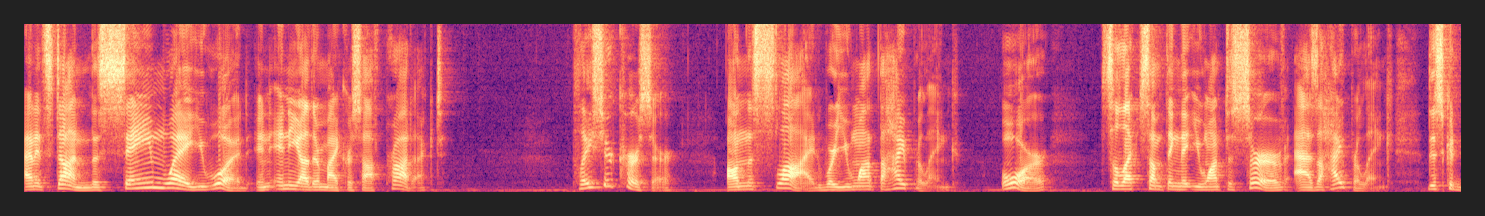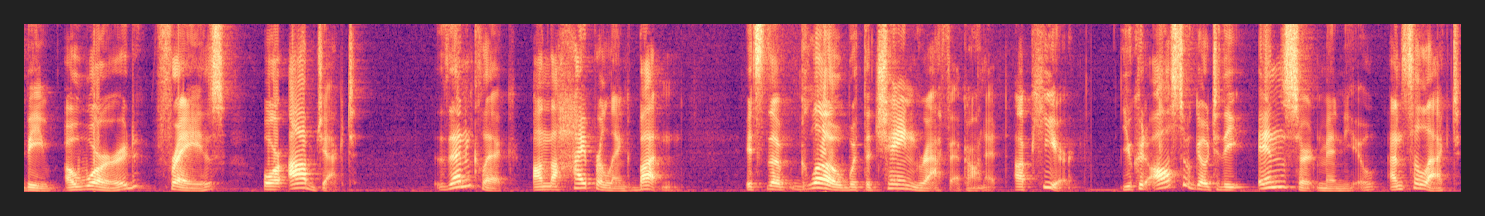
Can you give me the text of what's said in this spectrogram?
and it's done the same way you would in any other Microsoft product. Place your cursor on the slide where you want the hyperlink, or select something that you want to serve as a hyperlink. This could be a word, phrase, or object. Then click on the hyperlink button. It's the globe with the chain graphic on it up here. You could also go to the Insert menu and select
